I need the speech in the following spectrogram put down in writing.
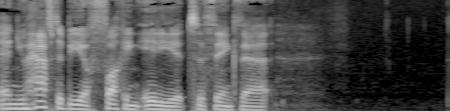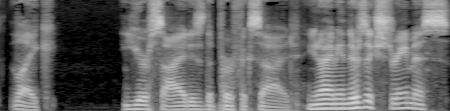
and you have to be a fucking idiot to think that like your side is the perfect side. You know what I mean? There's extremists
